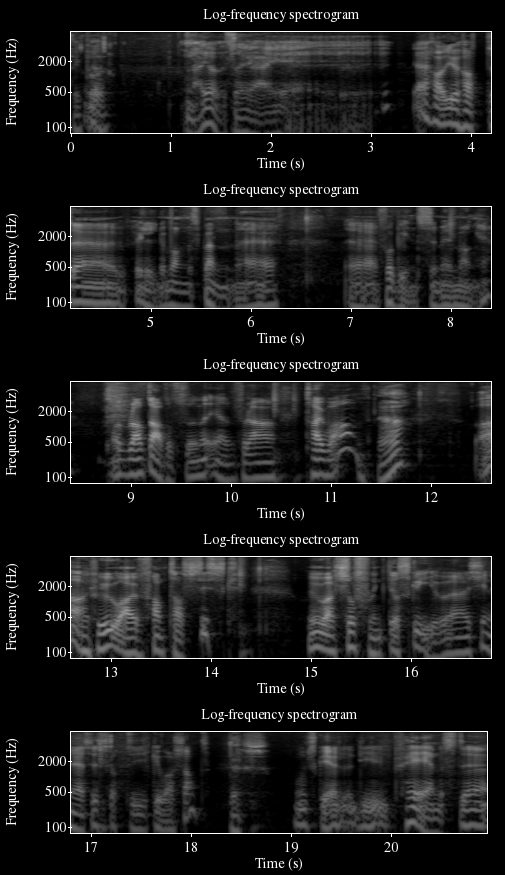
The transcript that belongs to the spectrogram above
Tenk på det. Nei, altså jeg eh, Jeg har jo hatt uh, veldig mange spennende uh, forbindelser med mange. Og blant annet også en fra Taiwan. Ja. Ah, hun var jo fantastisk. Hun var så flink til å skrive kinesisk at det ikke var sant. Yes. Hun skrev de peneste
